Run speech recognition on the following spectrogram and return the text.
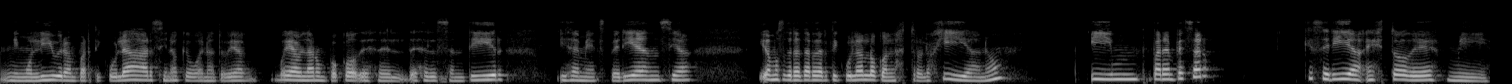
ningún libro en particular, sino que bueno, te voy a, voy a hablar un poco desde el, desde el sentir y desde mi experiencia. Y vamos a tratar de articularlo con la astrología, ¿no? Y mm, para empezar, ¿qué sería esto de mi,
